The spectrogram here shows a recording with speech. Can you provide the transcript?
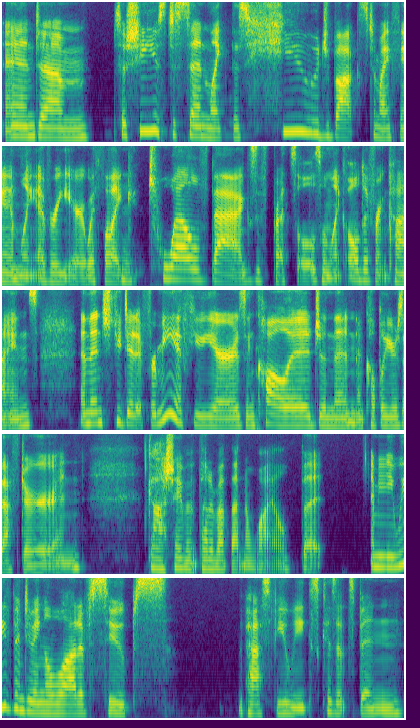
And um, so she used to send like this huge box to my family every year with like mm-hmm. 12 bags of pretzels and like all different kinds. And then she did it for me a few years in college and then a couple years after. And gosh, I haven't thought about that in a while. But I mean, we've been doing a lot of soups the past few weeks because it's been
